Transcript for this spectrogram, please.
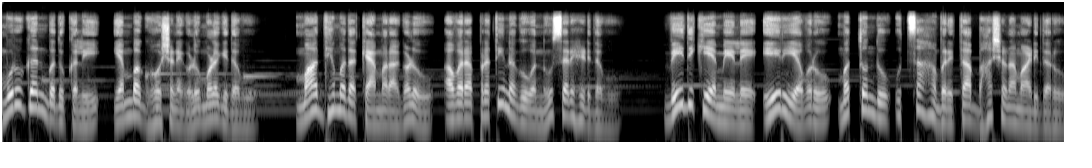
ಮುರುಗನ್ ಬದುಕಲಿ ಎಂಬ ಘೋಷಣೆಗಳು ಮೊಳಗಿದವು. ಮಾಧ್ಯಮದ ಕ್ಯಾಮರಾಗಳು ಅವರ ಪ್ರತಿ ನಗುವನ್ನು ಸೆರೆಹಿಡಿದವು. ವೇದಿಕೆಯ ಮೇಲೆ ಏರಿ ಅವರು ಮತ್ತೊಂದು ಉತ್ಸಾಹಭರಿತ ಭಾಷಣ ಮಾಡಿದರು.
